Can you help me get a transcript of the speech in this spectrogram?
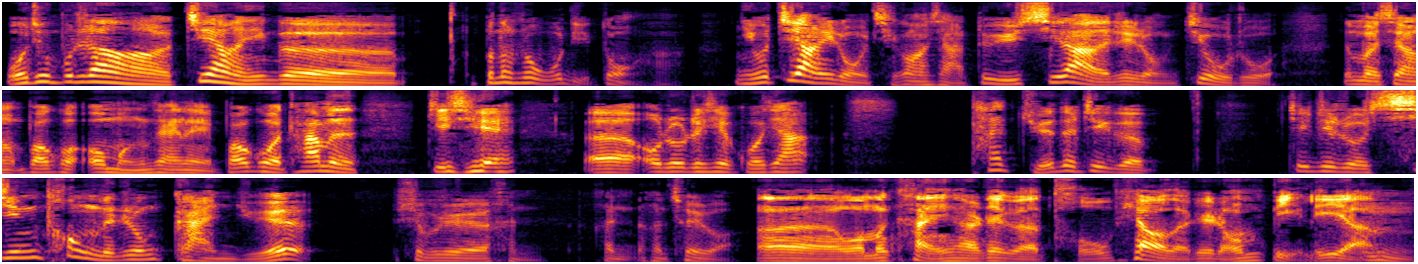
我就不知道这样一个不能说无底洞哈、你说这样一种情况下，对于希腊的这种救助，那么像包括欧盟在内，包括他们这些 呃欧洲这些国家，他觉得这个这这种心痛的这种感觉是不是很很很脆弱？呃，我们看一下这个投票的这种比例啊。嗯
